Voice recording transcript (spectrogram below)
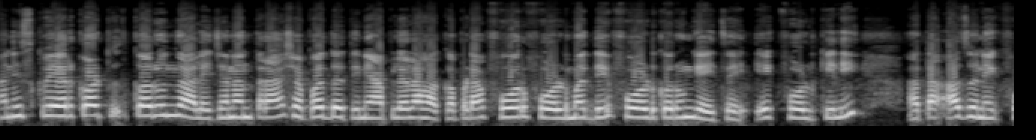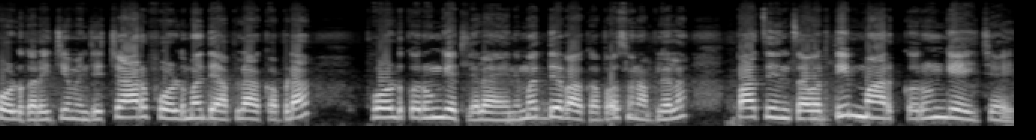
आणि स्क्वेअर कट करून झाल्याच्यानंतर अशा पद्धतीने आपल्याला हा कपडा फोर फोल्डमध्ये फोल्ड करून घ्यायचा आहे एक फोल्ड केली आता अजून एक फोल्ड करायची. म्हणजे चार फोल्डमध्ये आपला हा कपडा फोल्ड करून घेतलेला आहे आणि मध्यभागापासून आपल्याला पाच इंचावरती मार्क करून घ्यायचे आहे.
